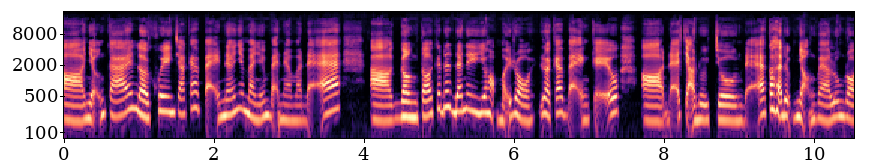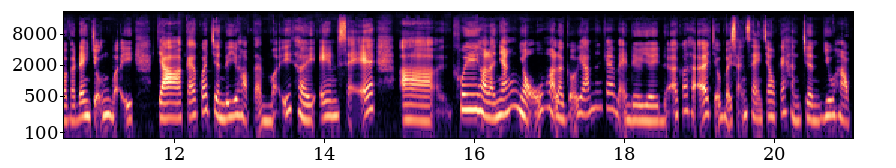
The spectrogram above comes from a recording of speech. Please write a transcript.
uh, những cái lời khuyên cho các bạn nếu như mà những bạn nào mà đã uh, gần tới cái đích đến đi du học Mỹ rồi tức là các bạn kiểu uh, đã chọn được trường đã có thể được nhận vào luôn rồi và đang chuẩn bị cho cái quá trình đi du học tại Mỹ thì em sẽ uh, khuyên hoặc là nhắn nhủ hoặc là gửi gắm đến các bạn điều gì để có thể chuẩn bị sẵn sàng cho một cái hành trình du học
